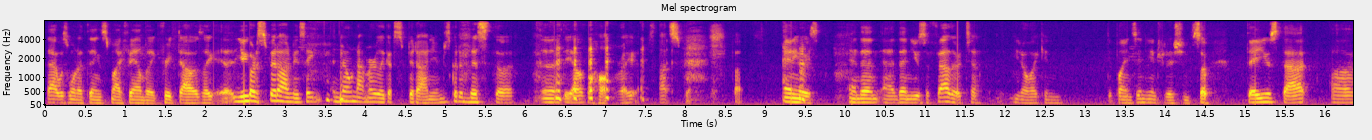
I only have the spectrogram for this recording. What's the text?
that was one of the things my family freaked out. I was like, uh, "You're going to spit on me?" And say, "No, I'm not really going to spit on you. I'm just going to mist the uh, the alcohol, right? It's not spit." But, anyways, and then and then use a feather to, you know, like in the Plains Indian tradition. So they use that uh,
